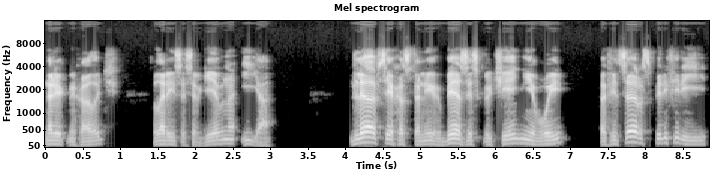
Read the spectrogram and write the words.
Олег Михайлович, Лариса Сергеевна и я. Для всех остальных, без исключения, вы – офицер с периферии,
